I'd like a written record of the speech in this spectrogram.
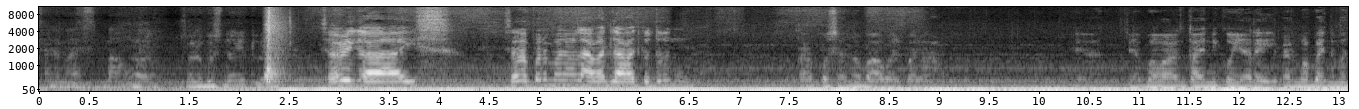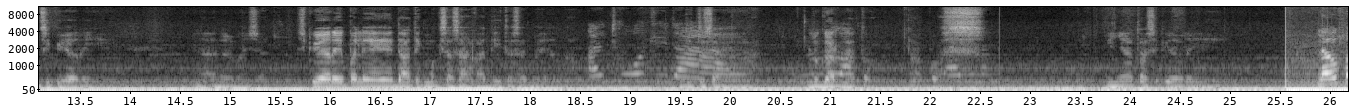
sa labas? Bao? Oo. Sa lubos na ito eh. Sorry guys. Sarap pa naman ang lakad-lakad ko dun. Tapos ano, bawal pala. Ayan. Kaya bawalan tayo ni Kuya Ray. Pero mabait naman si Kuya Ray. Ano naman siya. Si Kuya Ray pala eh, dating magsasaka dito sa may ano. I told you that. Dito sa lugar na to. Tapos, yun yata si Kuya Ray. Hello po!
